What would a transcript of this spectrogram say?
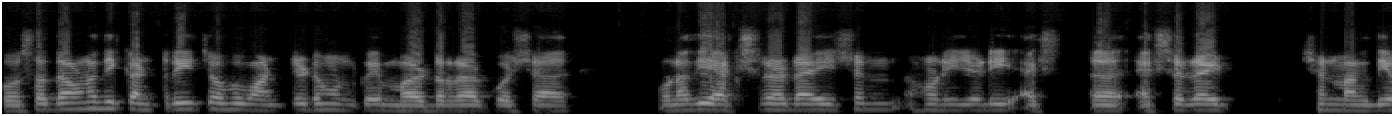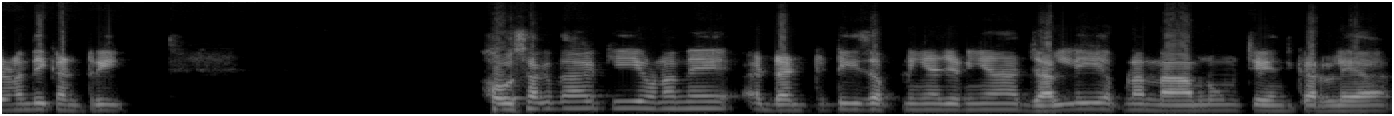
ਹੋ ਸਕਦਾ ਉਹਨਾਂ ਦੀ ਕੰਟਰੀ 'ਚ ਉਹ ਵਾਂਟਡ ਹੋਣ ਕੋਈ ਮਰਡਰ ਆ ਕੁਛ ਆ ਉਹਨਾਂ ਦੀ ਐਕਸਟ੍ਰਾਡਾਈਸ਼ਨ ਹੋਣੀ ਜਿਹੜੀ ਐਕਸਟ੍ਰਾਡਾਈਸ਼ਨ ਮੰਗਦੀ ਉਹਨਾਂ ਦੀ ਕੰਟਰੀ ਹੋ ਸਕਦਾ ਕਿ ਉਹਨਾਂ ਨੇ ਆਇਡੈਂਟੀਟੀਜ਼ ਆਪਣੀਆਂ ਜਿਹੜੀਆਂ ਜਾਲੀ ਆਪਣਾ ਨਾਮ ਨੂਮ ਚੇਂਜ ਕਰ ਲਿਆ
